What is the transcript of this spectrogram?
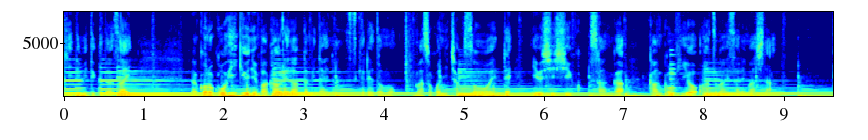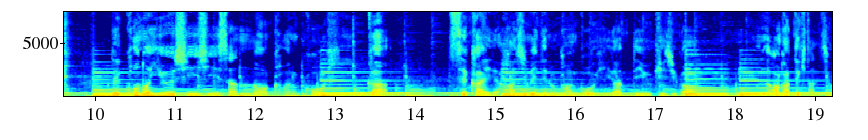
て聞いてみてください。このコーヒー牛乳バカ売れだったみたいなんですけれども、まあ、そこに着想を得て UCC さんが缶コーヒーを発売されました。でこの UCC さんの缶コーヒーが世界で初めての缶コーヒーだっていう記事が上がってきたんですよ。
